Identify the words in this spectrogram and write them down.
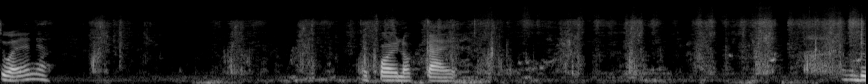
สวยเนี่ยไอปล่อยลอกไก่ดู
